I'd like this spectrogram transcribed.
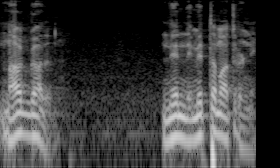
నాకు కాదు. నేను నిమిత్త మాత్రుణ్ణి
